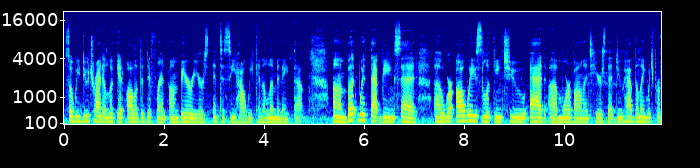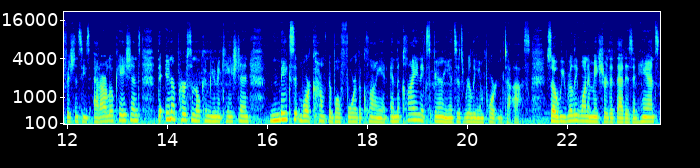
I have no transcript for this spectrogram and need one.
so we do try to look at all of the different um, barriers and to see how we can eliminate them. Um, but with that being said, uh, we're always looking to add uh, more volunteers that do have the language proficiencies at our locations. The interpersonal communication makes it more comfortable for the client, and the client experience is really important to us. So we really want to make sure that that is enhanced.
